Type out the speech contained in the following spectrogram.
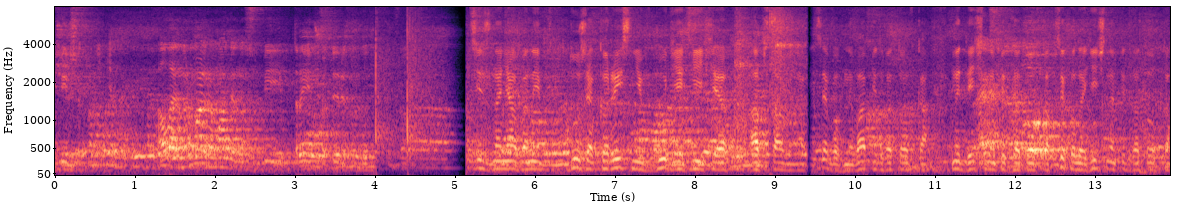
Собі більше турнікет. Але нормально мати на собі 3-4 турнікети. Ці знання вони дуже корисні в будь-яких е, обставинах. Це вогнева підготовка, медична підготовка, психологічна підготовка,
